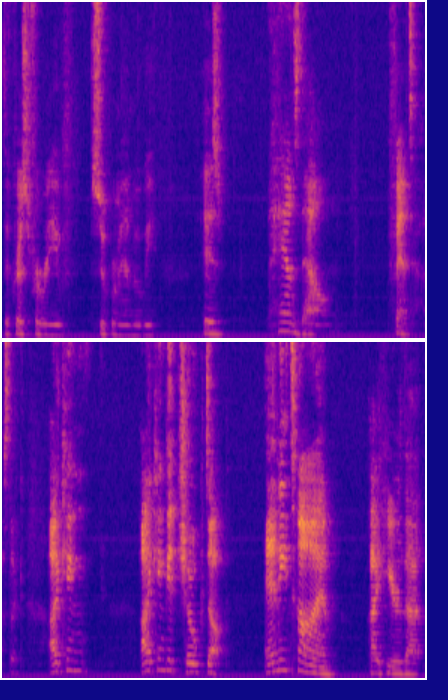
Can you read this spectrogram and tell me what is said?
the Christopher Reeve Superman movie is hands down fantastic. I can I can get choked up anytime I hear that.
